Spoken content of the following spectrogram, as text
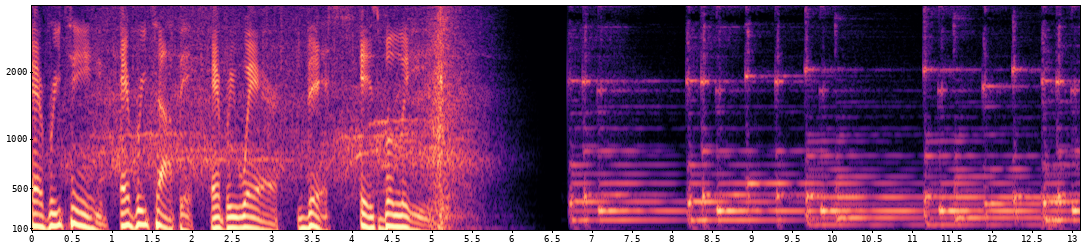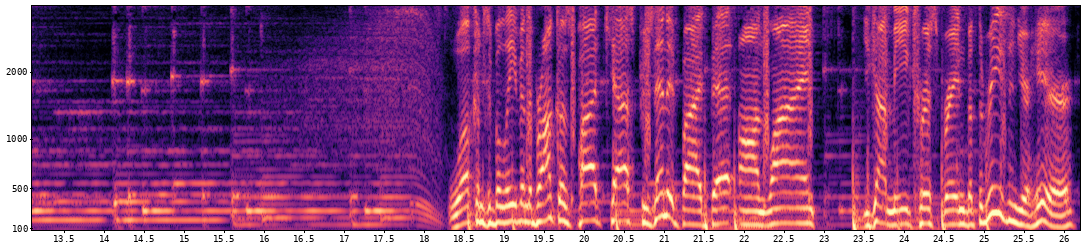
Every team, every topic, everywhere. This is Bleav. Welcome to Bleav in the Broncos podcast presented by Bet Online. You got me, Chris Braden, but the reason you're here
